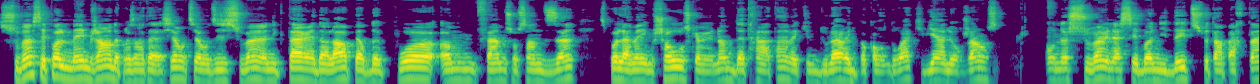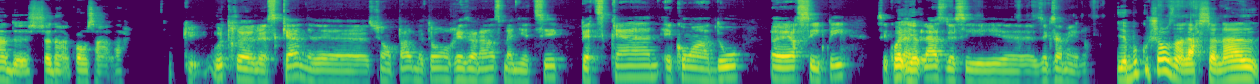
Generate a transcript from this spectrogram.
souvent, c'est pas le même genre de présentation. on dit souvent un ictère indolore, perte de poids, homme, femme, 70 ans. C'est pas la même chose qu'un homme de 30 ans avec une douleur hypochondroïde qui vient à l'urgence. On a souvent une assez bonne idée tout de suite en partant de ce dans quoi on s'en va. OK. Outre le scan, euh, si on parle, mettons, résonance magnétique, PET scan, écho-endo, ERCP, c'est quoi la place de ces euh, examens-là? il y a beaucoup de choses dans l'arsenal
